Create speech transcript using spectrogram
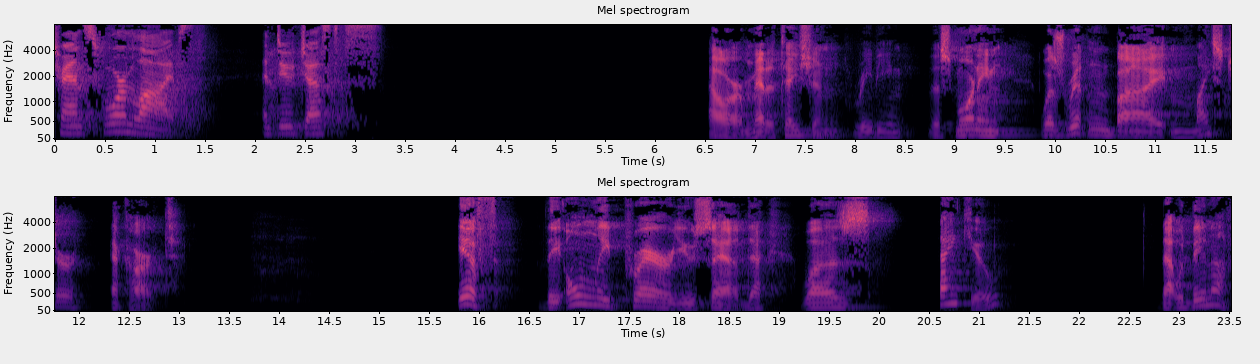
transform lives, and do justice. Our meditation reading this morning was written by Meister Eckhart. If the only prayer you said was thank you, that would be enough.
